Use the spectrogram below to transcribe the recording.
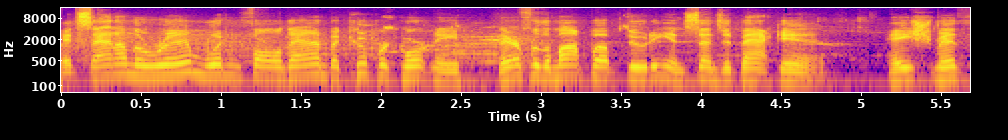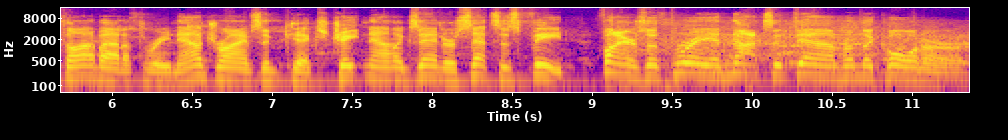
It sat on the rim, wouldn't fall down, but Cooper Courtney there for the mop-up duty and sends it back in. Hayes Schmidt thought about a three, now drives and kicks. Jayton Alexander sets his feet, fires a three, and knocks it down from the corner.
